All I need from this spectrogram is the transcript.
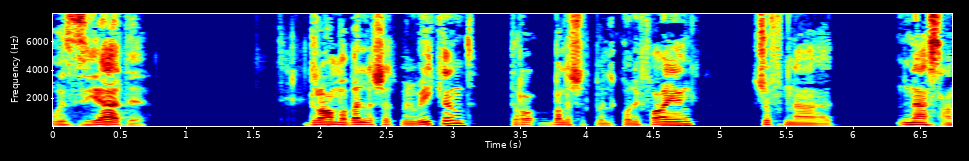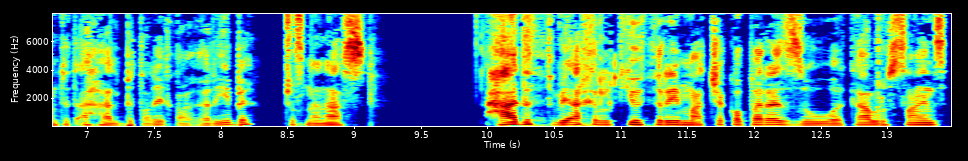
والزيادة. دراما بلشت بال weekend بلشت بال qualifying شفنا ناس عم تتأهل بطريقة غريبة. شفنا ناس حادث بآخر ال Q 3 مع تشيكو بيريز وكارلوس ساينز.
